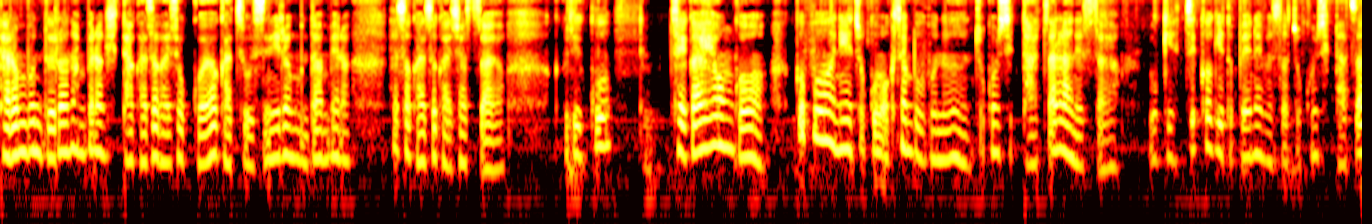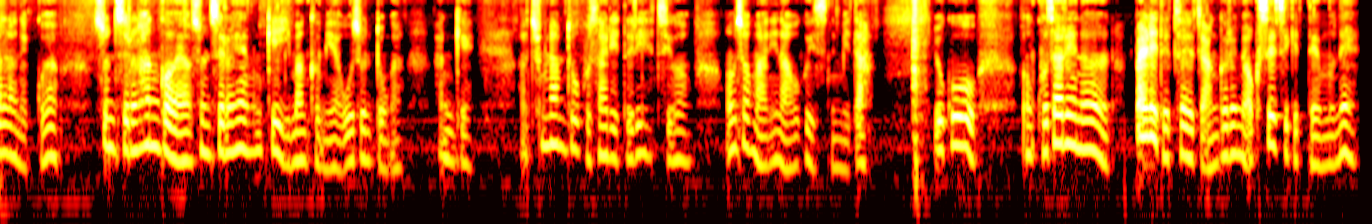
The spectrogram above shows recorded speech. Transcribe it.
다른 분들은 한 배랑씩 다 가져가셨고요. 같이 오신 일행분도 한 배랑 해서 가져가셨어요. 그리고 제가 해온 거 끝부분이 조금 억센 부분은 조금씩 다 잘라냈어요. 여기 찌꺼기도 빼내면서 조금씩 다 잘라냈고요. 손질을 한 거예요. 손질을 한 게 이만큼이에요. 오전 동안 한 게. 아, 충남도 고사리들이 지금 엄청 많이 나오고 있습니다. 요거 어, 고사리는 빨리 데쳐야지 안 그러면 억세지기 때문에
